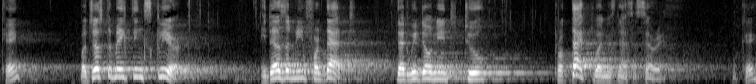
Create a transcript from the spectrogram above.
Okay? But just to make things clear, it doesn't mean for that that we don't need to protect when it's necessary. Okay?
